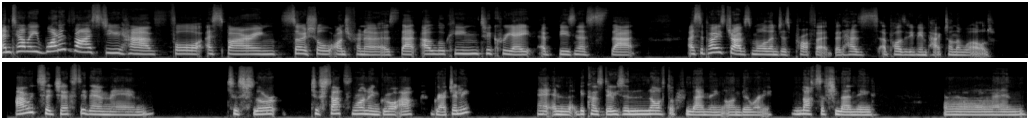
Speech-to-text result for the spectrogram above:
And tell me, what advice do you have for aspiring social entrepreneurs that are looking to create a business that I suppose drives more than just profit, but has a positive impact on the world? I would suggest to them um, to slow, to start small and grow up gradually, and, and because there is a lot of learning on the way, lots of learning, and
